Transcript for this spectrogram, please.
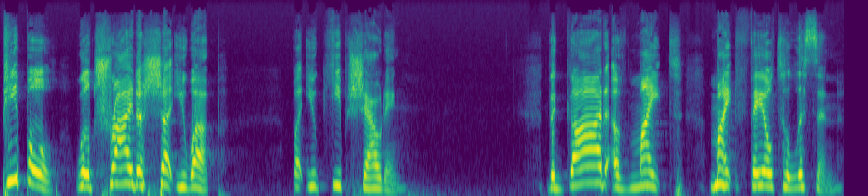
People will try to shut you up, but you keep shouting. The God of might might fail to listen.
